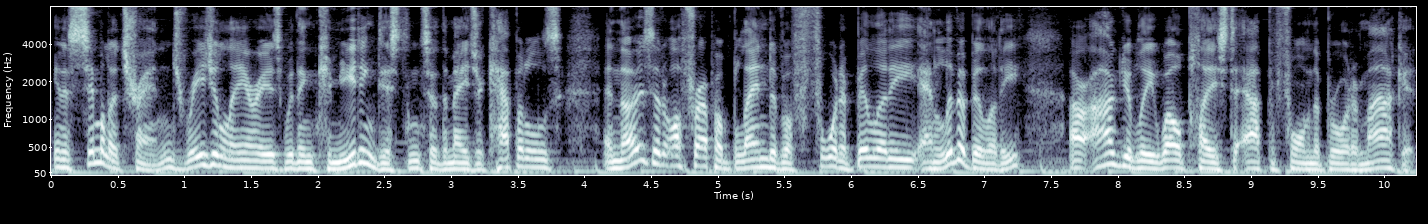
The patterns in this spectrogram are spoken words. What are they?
In a similar trend, regional areas within commuting distance of the major capitals and those that offer up a blend of affordability and livability are arguably well placed to outperform the broader market,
